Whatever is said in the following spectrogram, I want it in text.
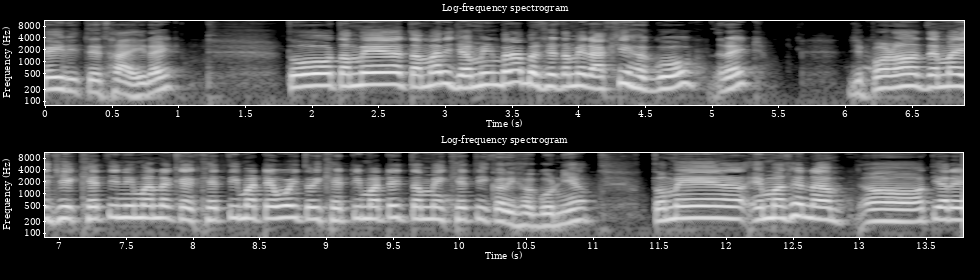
કઈ રીતે થાય રાઈટ તો તમે, તમારી જમીન બરાબર છે, તમે રાખી શકો રાઈટ પણ તેમાં જે ખેતીની માને કે ખેતી માટે હોય તો એ ખેતી માટે જ તમે ખેતી કરી શકો ત્યાં તમે એમાં છે ને અત્યારે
